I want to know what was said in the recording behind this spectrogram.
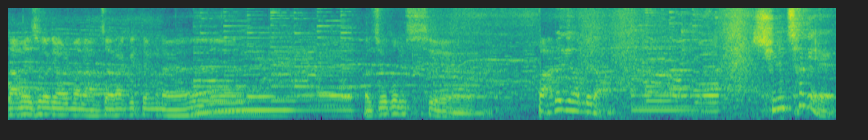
남은 시간이 얼마 남지 않았기 때문에 조금씩 빠르게 갑니다. 심차게.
